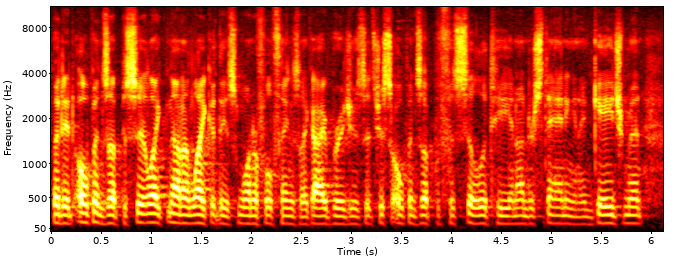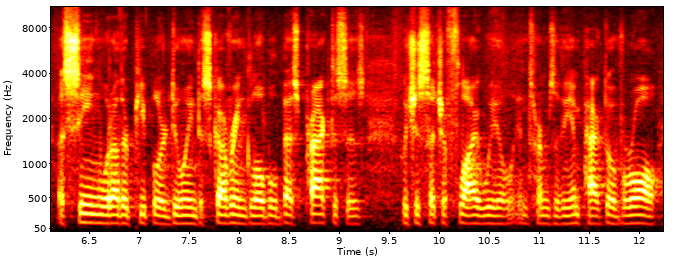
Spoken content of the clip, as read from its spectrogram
but it opens up a like not unlike these wonderful things like iBridges. It just opens up a facility and understanding and engagement, a seeing what other people are doing, discovering global best practices, which is such a flywheel in terms of the impact overall.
